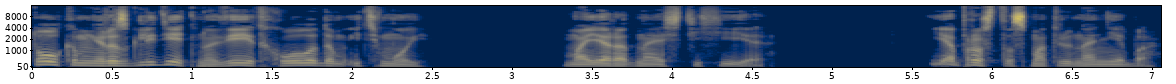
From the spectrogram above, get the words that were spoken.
Толком не разглядеть, но веет холодом и тьмой. Моя родная стихия. Я просто смотрю на небо.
